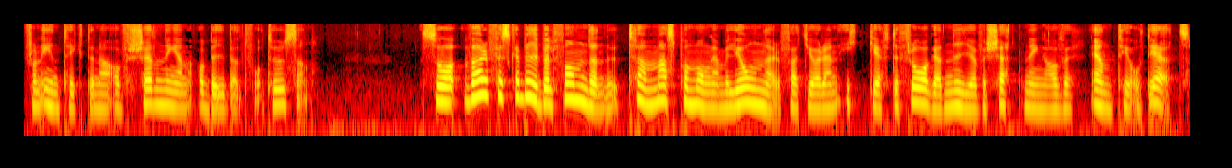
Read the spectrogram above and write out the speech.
från intäkterna av försäljningen av Bibel 2000. Så varför ska Bibelfonden nu tömmas på många miljoner för att göra en icke efterfrågad nyöversättning av NT81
